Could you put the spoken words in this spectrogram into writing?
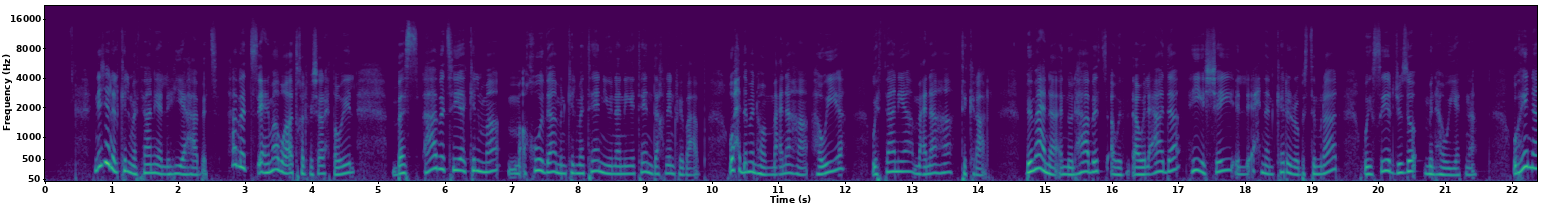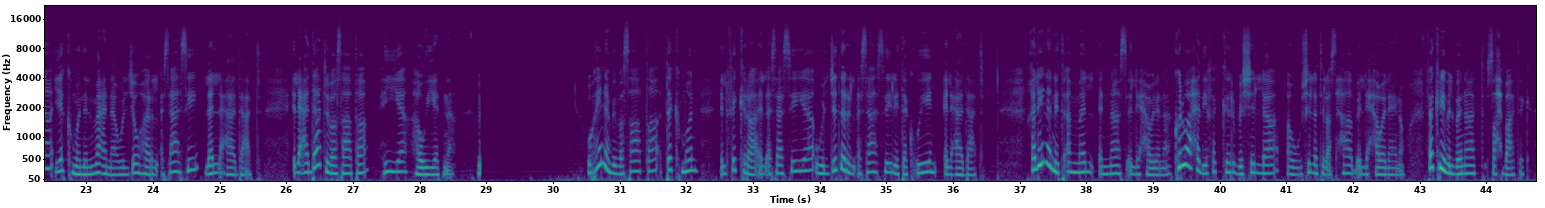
نيجي للكلمة الثانية اللي هي habits habits يعني ما أبغى أدخل في شرح طويل بس habits هي كلمة مأخوذة من كلمتين يونانيتين داخلين في بعض. واحدة منهم معناها هوية والثانية معناها تكرار. بمعنى أنه ال habits أو أو العادة هي الشيء اللي إحنا نكرره باستمرار ويصير جزء من هويتنا. وهنا يكمن المعنى والجوهر الأساسي للعادات. العادات ببساطة هي هويتنا. وهنا ببساطة تكمن الفكرة الأساسية والجذر الأساسي لتكوين العادات. خلينا نتأمل الناس اللي حولنا. كل واحد يفكر بالشلة أو شلة الأصحاب اللي حوالينه. فكري بالبنات صحباتك.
